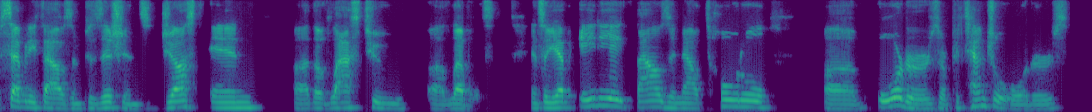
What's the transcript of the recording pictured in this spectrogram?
70,000 positions just in uh, the last two uh, levels. And so you have 88,000 now total uh, orders or potential orders,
